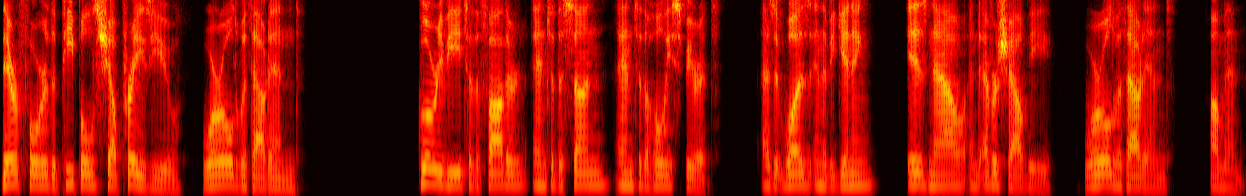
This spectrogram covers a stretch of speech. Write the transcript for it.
Therefore the peoples shall praise you, world without end. Glory be to the Father, and to the Son, and to the Holy Spirit, as it was in the beginning, is now, and ever shall be, world without end. Amen.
